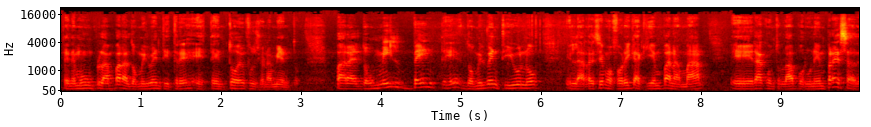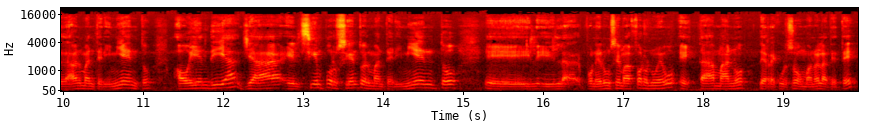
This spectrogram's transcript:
tenemos un plan para el 2023, esté en todo en funcionamiento. Para el 2020, 2021, la red semafórica aquí en Panamá era controlada por una empresa, le daba el mantenimiento. Hoy en día ya el 100% del mantenimiento eh, y, poner un semáforo nuevo está a mano de recursos humanos de la TT.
